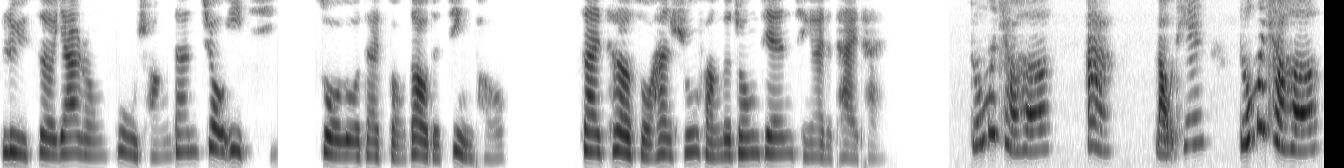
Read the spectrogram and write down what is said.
绿色鸭绒布床单就一起坐落在走道的尽头，在厕所和书房的中间，亲爱的太太。多么巧合啊！老天，多么巧合！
